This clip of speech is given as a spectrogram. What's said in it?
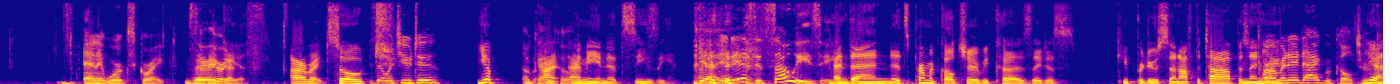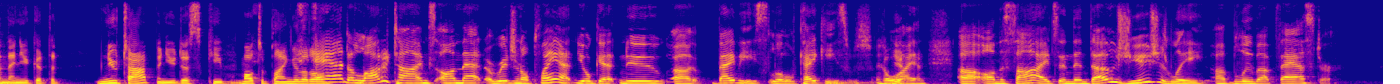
and it works great. Very so there good. it is. All right. So, Is that what you do? yep. Okay, I, cool. I mean, it's easy. Yeah, it is. It's so easy. And then it's permaculture because they just keep producing off the top, and then you, Permanent agriculture. yeah, and then you get the new top, and you just keep multiplying your little. And a lot of times on that original plant, you'll get new uh, babies, little keikis, is Hawaiian, uh, on the sides, and then those usually uh, bloom up faster.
